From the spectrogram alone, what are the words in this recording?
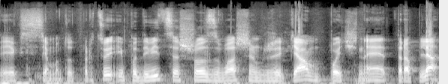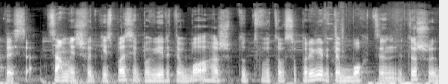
як система тут працює, і подивіться, що з вашим життям почне траплятися. Самий швидкий спосіб повірити в Бога, щоб тут ви це все перевірити. Бог це не те, що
